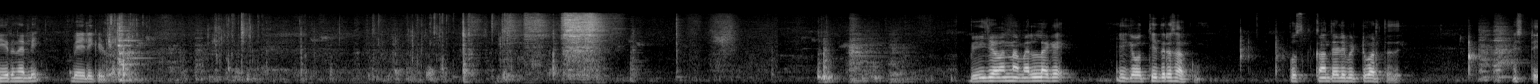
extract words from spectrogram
ನೀರಿನಲ್ಲಿ ಬೇಯಲಿಕ್ಕೆ ಬೀಜವನ್ನು ಮೆಲ್ಲಗೆ ಹೀಗೆ ಒತ್ತಿದರೆ ಸಾಕು. ಪುಸ್ಕ ಅಂತೇಳಿ ಬಿಟ್ಟು ಬರ್ತದೆ. ಇಷ್ಟೇ.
